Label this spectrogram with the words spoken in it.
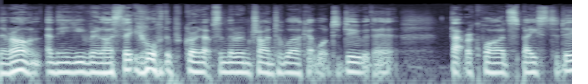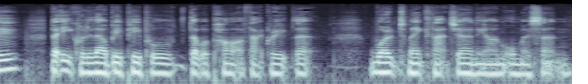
there aren't and then you realize that you're the grown-ups in the room trying to work out what to do with it that required space to do. But equally, there'll be people that were part of that group that won't make that journey, I'm almost certain.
